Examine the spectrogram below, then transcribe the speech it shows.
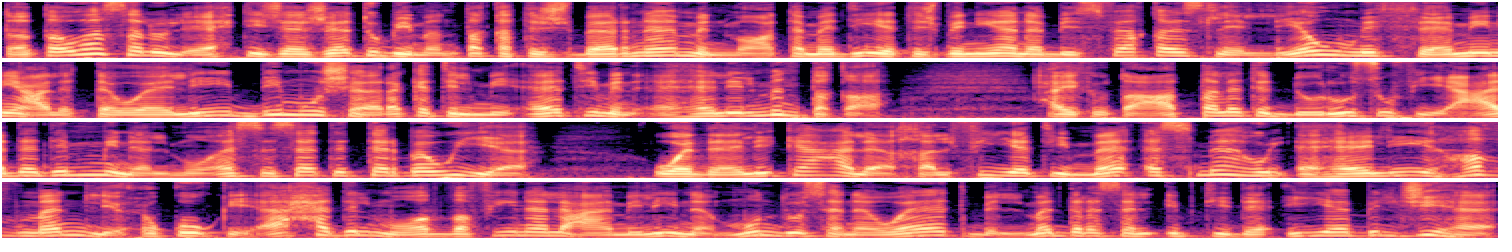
تتواصل الاحتجاجات بمنطقة جبارنا من معتمدية جبنيان بصفاقس لليوم الثامن على التوالي بمشاركة المئات من أهالي المنطقة حيث تعطلت الدروس في عدد من المؤسسات التربوية وذلك على خلفية ما أسماه الأهالي هضما لحقوق أحد الموظفين العاملين منذ سنوات بالمدرسة الابتدائية بالجهة.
